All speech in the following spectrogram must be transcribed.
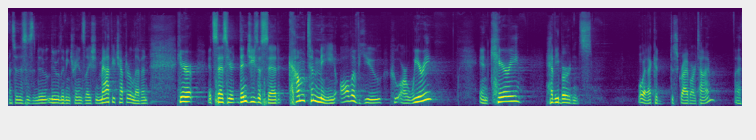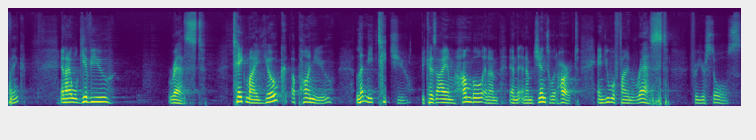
And so this is the New, New Living Translation. Matthew chapter 11. Here it says here, Then Jesus said, Come to me, all of you who are weary and carry heavy burdens. Boy, that could describe our time, I think. And I will give you rest. Take my yoke upon you. Let me teach you, because I am humble and I'm, and, and I'm gentle at heart, and you will find rest for your souls.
